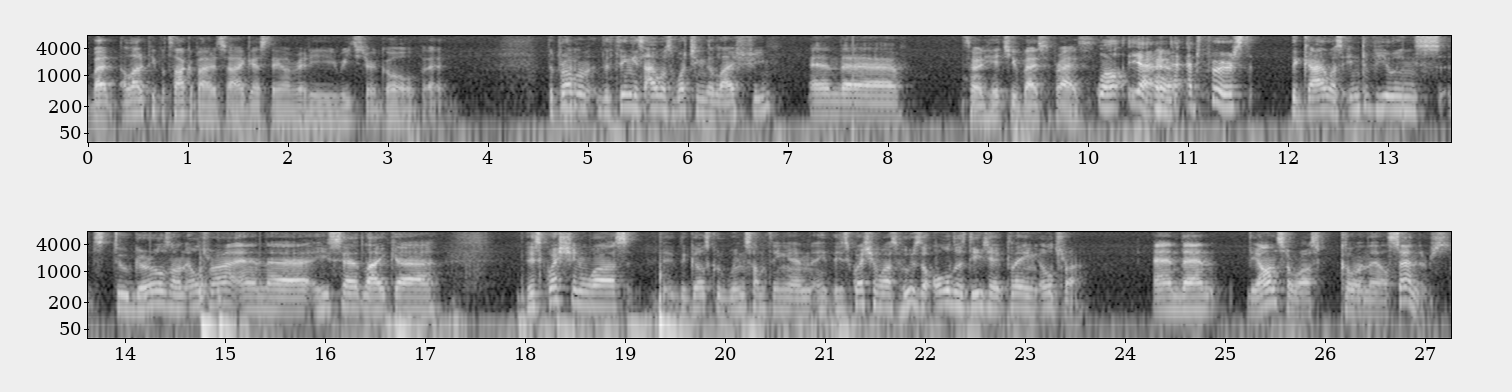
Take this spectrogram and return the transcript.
but a lot of people talk about it, so I guess they already reached their goal. But the problem, the thing is, I was watching the live stream, and uh, so it hit you by surprise. well, yeah. Yeah. At first, the guy was interviewing two girls on Ultra, and uh, he said like uh, his question was the, the girls could win something, and his question was who's the oldest DJ playing Ultra, and then the answer was Colonel Sanders,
